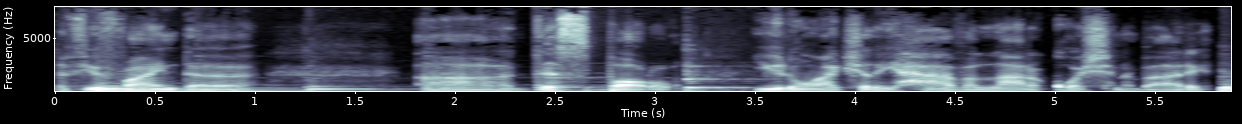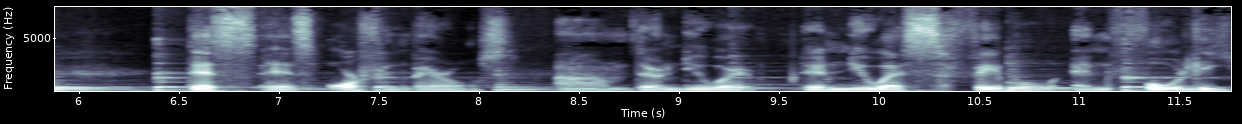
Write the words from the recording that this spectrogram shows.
if you find the, uh, this bottle, you don't actually have a lot of question about it. This is Orphan Barrels. Um, their newer, their newest Fable and Folly.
